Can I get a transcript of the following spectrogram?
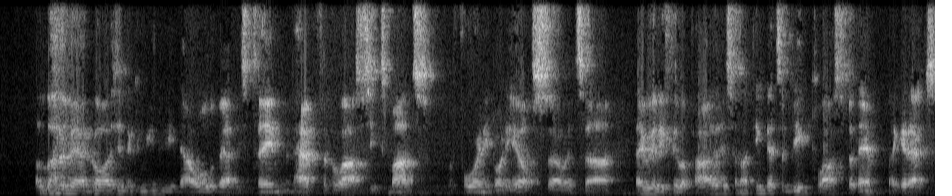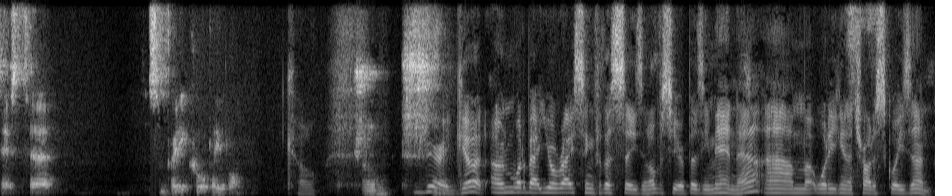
a lot of our guys in the community know all about this team and have for the last six months before anybody else. So it's, uh, they really feel a part of this, and I think that's a big plus for them. They get access to some pretty cool people. Cool. Very good. And what about your racing for this season? Obviously, you're a busy man now. Um, what are you going to try to squeeze in?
